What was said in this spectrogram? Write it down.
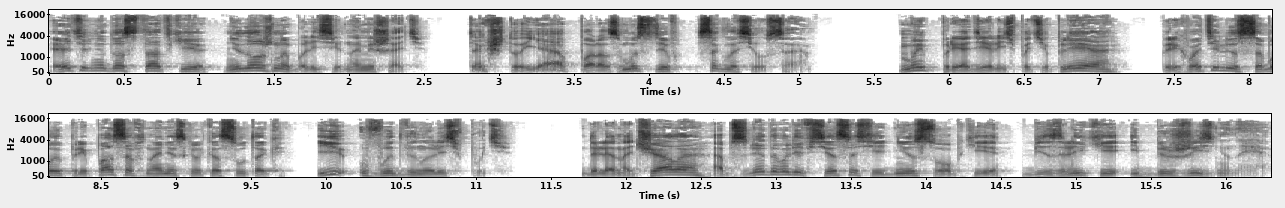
эти недостатки не должны были сильно мешать. Так что я, поразмыслив, согласился. Мы приоделись потеплее, прихватили с собой припасов на несколько суток и выдвинулись в путь. Для начала обследовали все соседние сопки, безликие и безжизненные.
